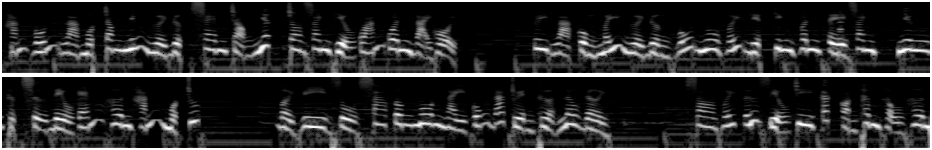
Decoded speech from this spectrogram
Hắn vốn là một trong những người được xem trọng nhất cho danh hiệu quán quân đại hội. Tuy là cùng mấy người đường Vũ Nhu với liệt kinh vân tề danh, nhưng thực sự đều kém hơn hắn một chút. Bởi vì dù sao tông môn này cũng đã truyền thừa lâu đời. So với tứ diệu chi các còn thâm hậu hơn.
